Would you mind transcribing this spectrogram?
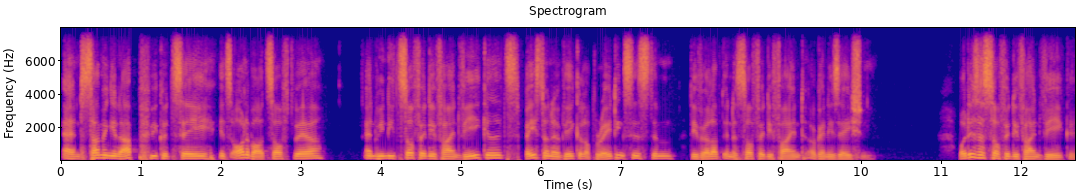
And summing it up, we could say it's all about software, and we need software-defined vehicles based on a vehicle operating system developed in a software-defined organization. What is a software-defined vehicle?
